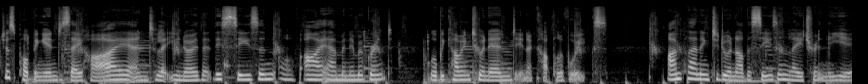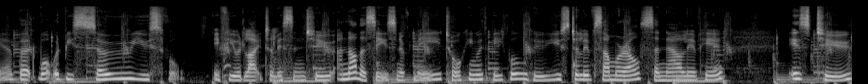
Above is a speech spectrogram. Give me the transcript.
Just popping in to say hi and to let you know that this season of I Am an Immigrant will be coming to an end in a couple of weeks. I'm planning to do another season later in the year, but what would be so useful if you would like to listen to another season of me talking with people who used to live somewhere else and now live here, is to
